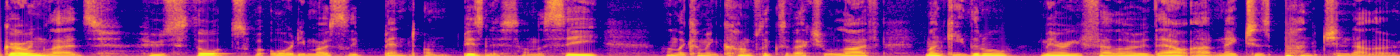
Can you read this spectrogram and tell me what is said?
growing lads whose thoughts were already mostly bent on business, on the sea, on the coming conflicts of actual life. Monkey, little merry fellow, thou art nature's punch and punchinello.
